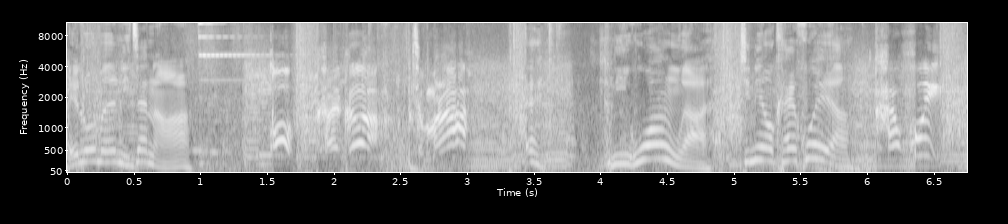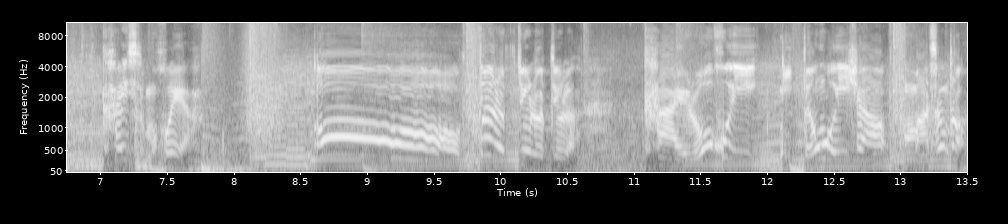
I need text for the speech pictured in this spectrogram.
哎，罗门，你在哪儿？哦，凯哥，怎么了？哎，你忘了今天要开会啊？开会？开什么会啊？哦，对了对了对了，凯罗会议，你等我一下哦，马上到。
